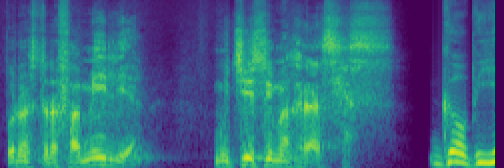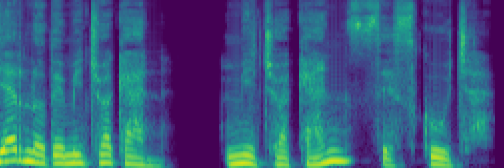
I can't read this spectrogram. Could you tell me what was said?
por nuestra familia. Muchísimas gracias. Gobierno de Michoacán. Michoacán se escucha.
